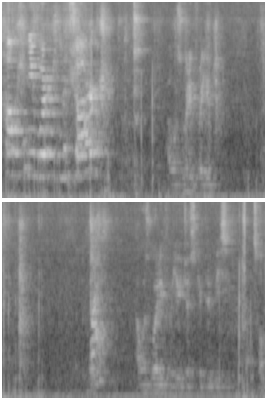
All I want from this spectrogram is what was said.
How can you work in the dark? I was waiting for you. What? I was waiting for you, just keep me busy. That's all.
